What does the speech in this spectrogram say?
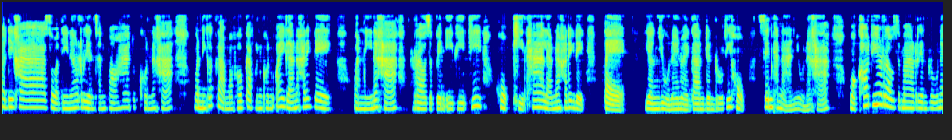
วัสดีค่ะ สวัสดีนักเรียนชั้นป .5 ทุกคนนะคะ วันนี้ก็กลับมาพบกับคุณครูอ้อยอีกแล้วนะคะเด็กๆ วันนี้นะคะ เราจะเป็น EP ที่6ขีด5แล้วนะคะเด็กๆ แต่ยังอยู่ในหน่วยการเรียนรู้ที่ 6 เส้นขนานอยู่นะคะ หัวข้อที่เราจะมาเรียนรู้ใน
